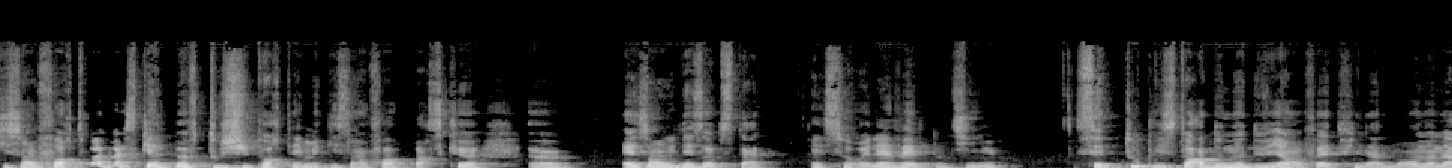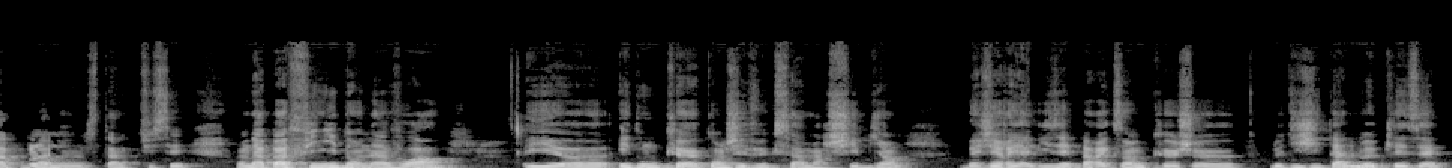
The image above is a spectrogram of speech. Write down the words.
qui sont fortes pas parce qu'elles peuvent tout supporter, mais qui sont fortes parce que euh, elles ont eu des obstacles, elles se relèvent, elles continuent c'est toute l'histoire de notre vie en fait finalement. On en a plein d'obstacles, tu sais. On n'a pas fini d'en avoir. Et, euh, et donc euh, quand j'ai vu que ça marchait bien, ben, j'ai réalisé par exemple que je, le digital me plaisait,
